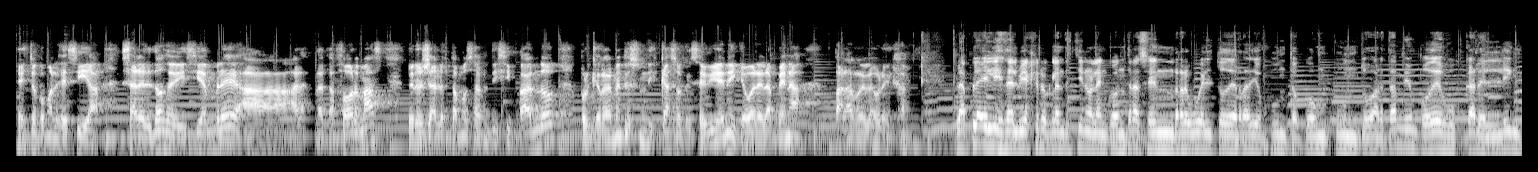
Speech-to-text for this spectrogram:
Esto, como les decía, sale el 2 de diciembre a, las plataformas, pero ya lo estamos anticipando porque realmente es un discazo que se viene y que vale la pena pararle la oreja. La playlist del viajero clandestino la encontrás en También podés buscar el link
